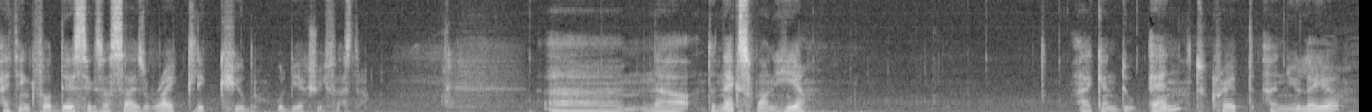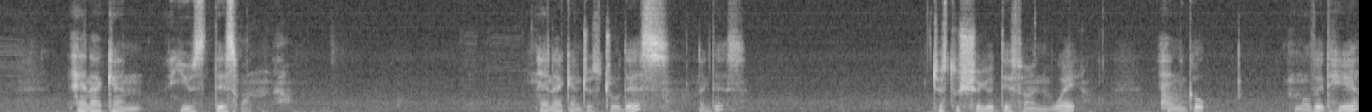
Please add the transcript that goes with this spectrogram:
I think for this exercise right click cube will be actually faster. Um, now the next one here I can do n to create a new layer and I can use this one now. And I can just draw this like this just to show you a different way and go move it here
